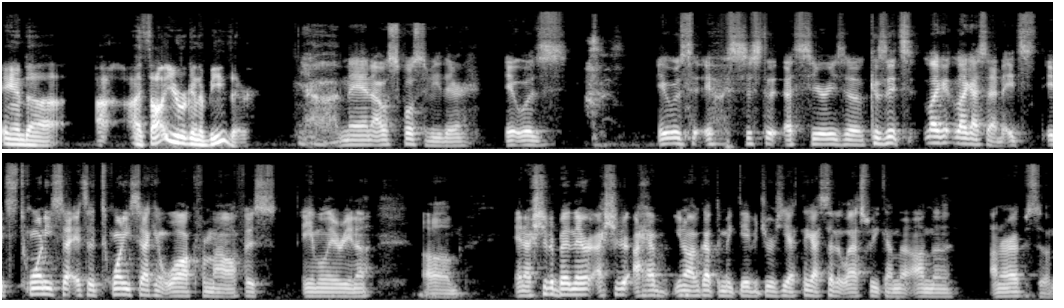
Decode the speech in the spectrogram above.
And uh, I, I thought you were going to be there. Yeah man, I was supposed to be there. It was, it was, it was just a, a series of because it's like like I said, it's it's twenty se- it's a twenty second walk from my office, Amalie Arena, um, and I should have been there. I should I have you know I've got the McDavid jersey. I think I said it last week on the on the on our episode.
